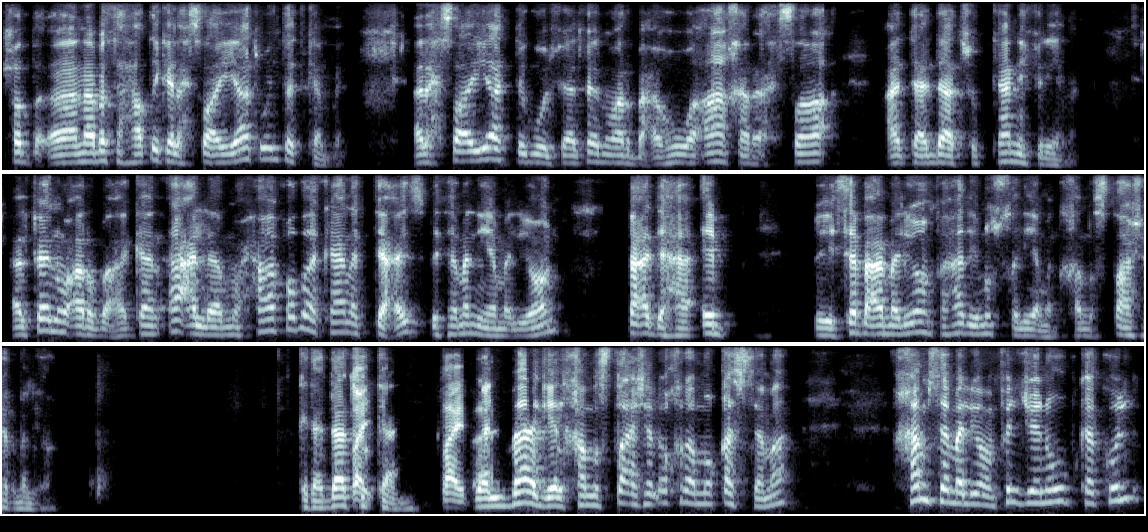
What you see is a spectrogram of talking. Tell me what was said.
تفضل أنا بس حاعطيك الإحصائيات وأنت تكمل. الإحصائيات تقول في 2004 هو آخر إحصاء عن تعداد سكاني في اليمن 2004 كان أعلى محافظة كانت تعز ب 8 مليون بعدها إب ب 7 مليون فهذه نص اليمن 15 مليون. كتعداد طيب. سكاني. طيب. والباقي ال 15 الأخرى مقسمة 5 مليون في الجنوب ككل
